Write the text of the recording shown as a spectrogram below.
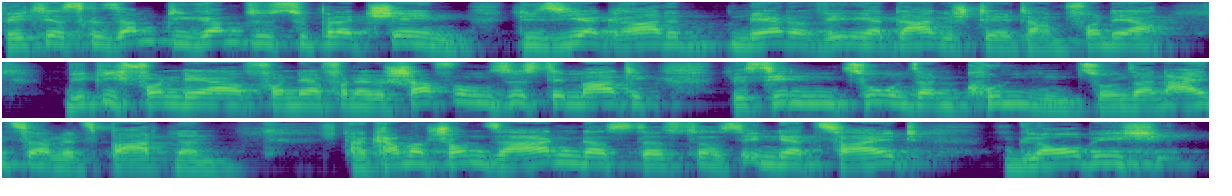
Ich das gesamte, die gesamte Supply Chain, die Sie ja gerade mehr oder weniger dargestellt haben, von der, wirklich von der, von der, von der Beschaffungssystematik bis hin zu unseren Kunden, zu unseren Einzelhandelspartnern, dann kann man schon sagen, dass, dass das in der Zeit, glaube ich,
